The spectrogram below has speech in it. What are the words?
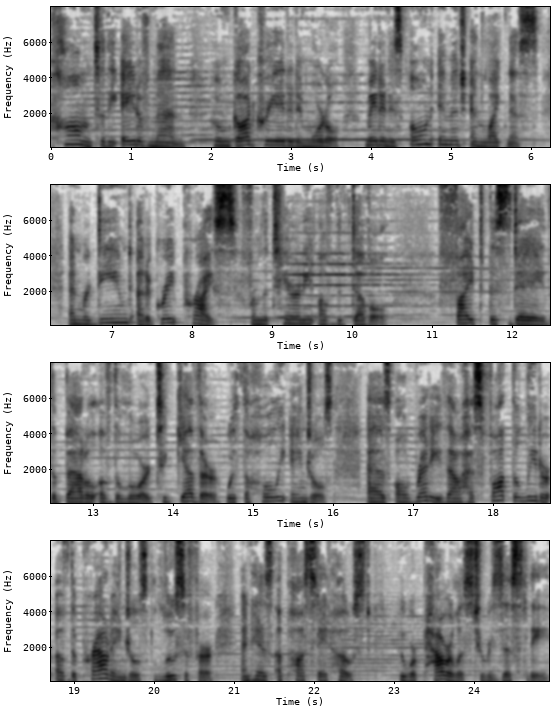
Come to the aid of men, whom God created immortal, made in his own image and likeness, and redeemed at a great price from the tyranny of the devil. Fight this day the battle of the Lord together with the holy angels, as already thou hast fought the leader of the proud angels, Lucifer, and his apostate host who were powerless to resist thee.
